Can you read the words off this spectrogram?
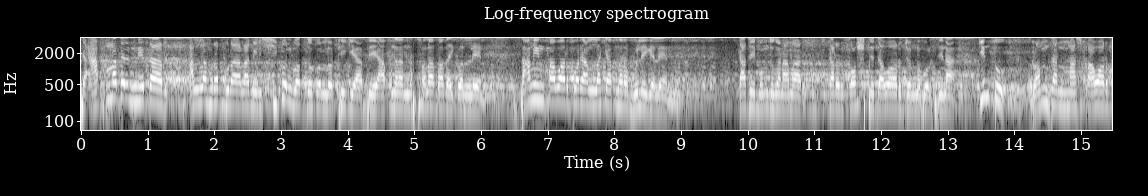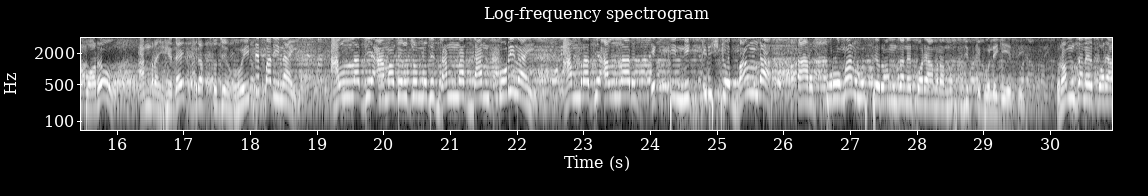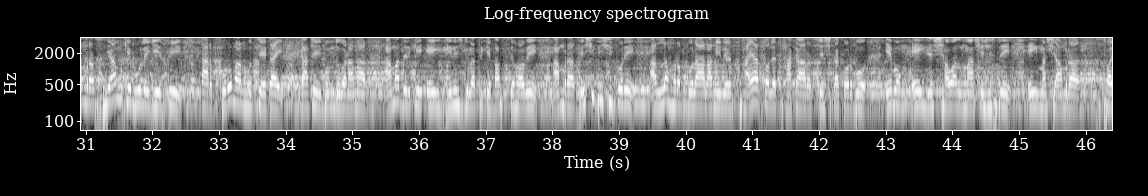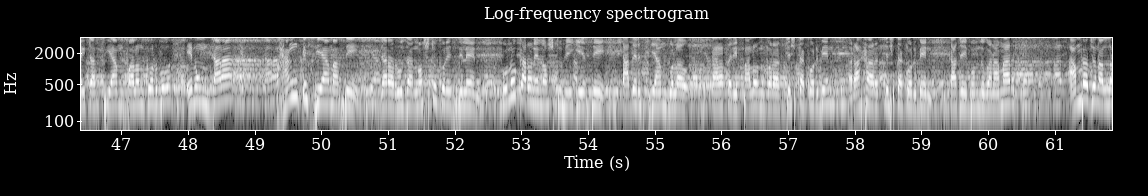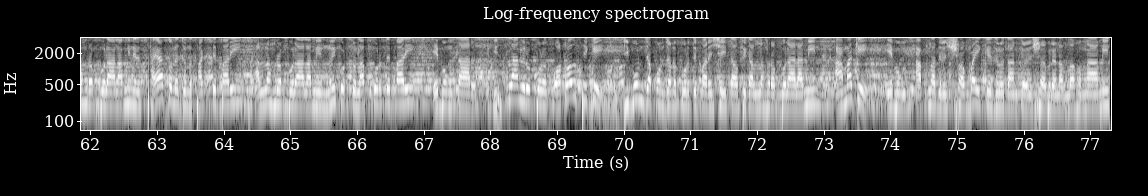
যে আপনাদের নেতার আল্লাহ রব্বুল আলমিন শিকলবদ্ধ করল, ঠিকই আছে। আপনারা সলাত আদায় করলেন। জামিন পাওয়ার পরে আল্লাহকে আপনারা ভুলে গেলেন। কাজেই বন্ধুগণ আমার কারোর কষ্টে দেওয়ার জন্য বলছি না। কিন্তু রমজান মাস পাওয়ার পরেও আমরা হেদায়ত প্রাপ্ত যে হইতে পারি নাই, আল্লাহ যে আমাদের জন্য যে জান্নাত দান করি নাই, আমরা যে আল্লাহর একটি নিকৃষ্ট বান্দা, তার প্রমাণ হচ্ছে রমজানের পরে আমরা মসজিদকে বলে গিয়েছি। রমজানের পরে আমরা সিয়ামকে ভুলে গিয়েছি। তার প্রমাণ হচ্ছে এটাই। কাছেই বন্ধুগণ আমার, আমাদেরকে এই জিনিসগুলো থেকে বাঁচতে হবে। আমরা বেশি বেশি করে আল্লাহ রব্বুল আলমিনের ছায়া তলে থাকার চেষ্টা করব এবং এই যে শাওয়াল মাস এসেছে, এই মাসে আমরা ছয়টা সিয়াম পালন করব এবং যারা ভাঙটি সিয়াম আছে, যারা রোজা নষ্ট করেছিলেন, কোনো কারণে নষ্ট হয়ে গিয়েছে, তাদের সিয়ামগুলাও তাড়াতাড়ি পালন করার চেষ্টা করবেন, রাখার চেষ্টা করবেন। কাজেই বন্ধুগণ আমার, আমরা যেন আল্লাহ রব্বুল আলমিনের ছায়াতলের যেন থাকতে পারি, আল্লাহ রব্বুল আলমীর নৈকট্য লাভ করতে পারি এবং তার ইসলামের উপর অটল থেকে জীবনযাপন যেন করতে পারি, সেই তৌফিক আল্লাহ রব্বুল আলমিন আমাকে এবং আপনাদের সবাইকে যেন দান করেন। সবাই বলেন আল্লাহ আমিন।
